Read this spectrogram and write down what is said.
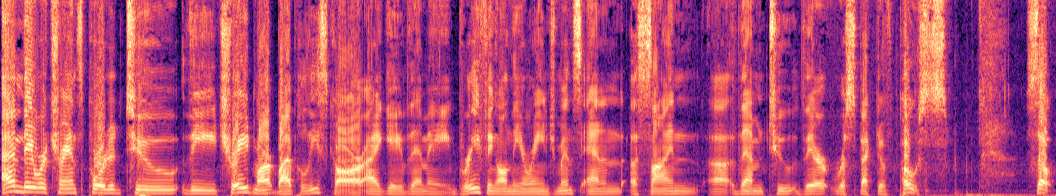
And they were transported to the Trade Mart by police car. I gave them a briefing on the arrangements and assigned uh, them to their respective posts. So,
